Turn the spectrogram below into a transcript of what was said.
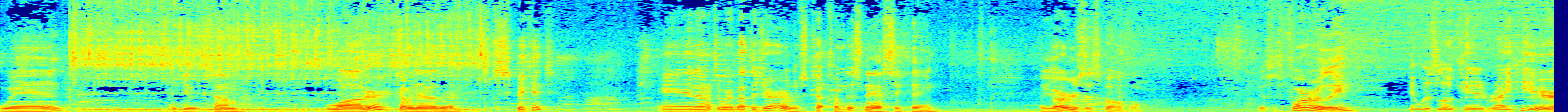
when I give it some water coming out of the spigot. And I don't have to worry about the germs cut from this nasty thing, the garbage disposal. Because formerly, it was located right here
